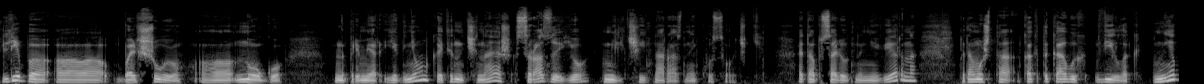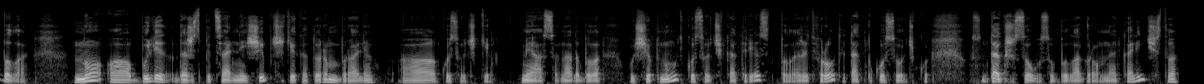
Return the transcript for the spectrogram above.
либо э, большую э, ногу, например, ягненка, и ты начинаешь сразу ее мельчить на разные кусочки. Это абсолютно неверно, потому что как таковых вилок не было, но а, были даже специальные щипчики, которым брали а, кусочки мяса. Надо было ущипнуть, кусочек отрезать, положить в рот и так по кусочку. Также соусов было огромное количество.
